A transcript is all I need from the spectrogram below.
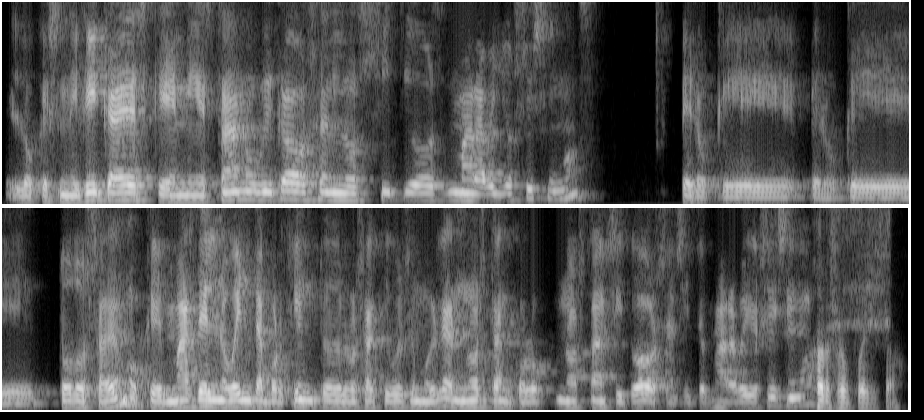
lo que significa es que ni están ubicados en los sitios maravillosísimos, pero que, pero que todos sabemos que más del 90% de los activos inmobiliarios no están, no están situados en sitios maravillosísimos. Por supuesto.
